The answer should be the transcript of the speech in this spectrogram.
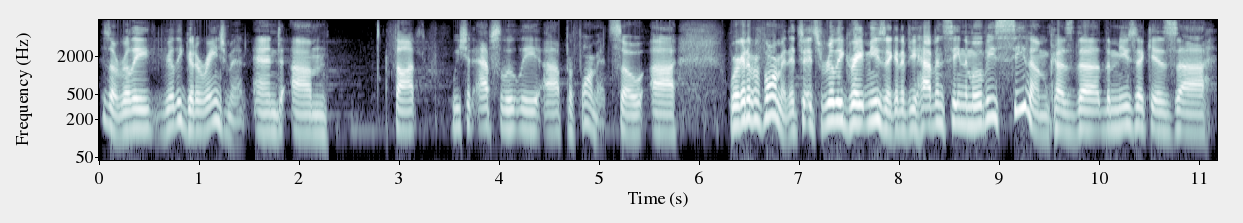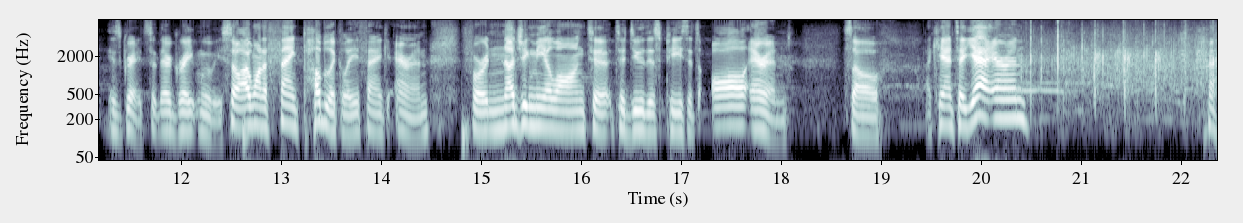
this is a really, really good arrangement. And um, thought, we should absolutely uh, perform it. So uh, we're going to perform it. It's, it's really great music. And if you haven't seen the movies, see them because the, the music is, uh, is great. So they're great movies. So I want to thank publicly, thank Aaron for nudging me along to, to do this piece. It's all Aaron. So I can't say, yeah, Aaron.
